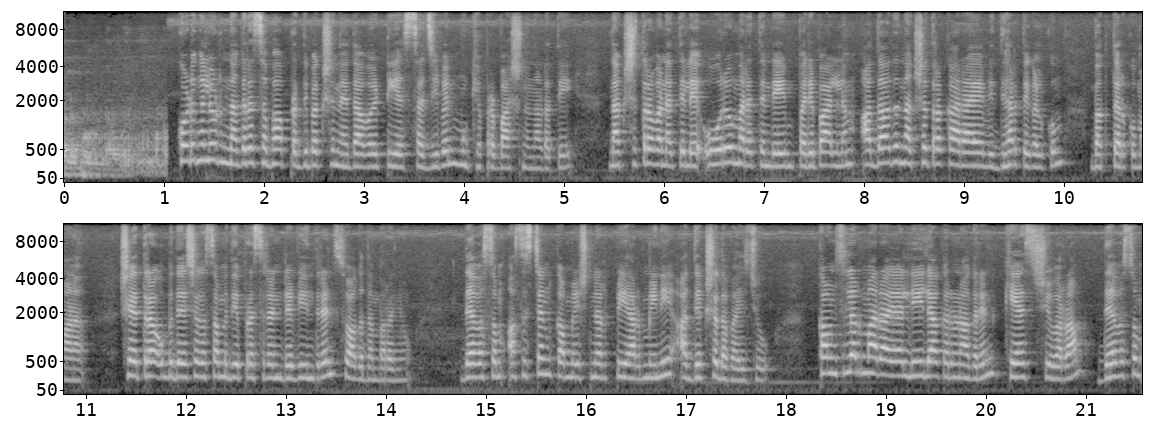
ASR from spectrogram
പലപ്പോഴും ഉണ്ടാവുമല്ലോ കൊടുങ്ങല്ലൂർ നഗരസഭ പ്രതിപക്ഷ നേതാവ് ടി എസ് സജീവൻ മുഖ്യപ്രഭാഷണം നടത്തി. നക്ഷത്രവനത്തിലെ ഓരോ മരത്തിന്റെയും പരിപാലനം അതാത് നക്ഷത്രക്കാരായ വിദ്യാർത്ഥികൾക്കും ഭക്തർക്കുമാണ്. ക്ഷേത്ര ഉപദേശക സമിതി പ്രസിഡന്റ് രവീന്ദ്രൻ സ്വാഗതം പറഞ്ഞു. Devaswom assistant commissioner P R Mini അധ്യക്ഷത വഹിച്ചു. കൌൺസിലർമാരായ Leela Karunakaran K S Sivaram Devaswom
